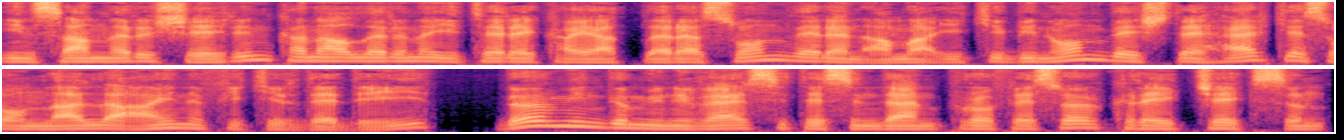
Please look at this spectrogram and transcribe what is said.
insanları şehrin kanallarına iterek hayatlara son veren ama 2015'te herkes onlarla aynı fikirde değil, Birmingham Üniversitesi'nden Profesör Craig Jackson,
